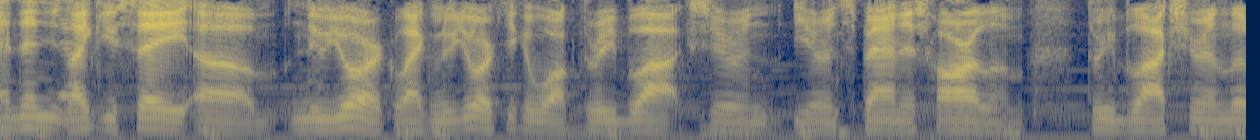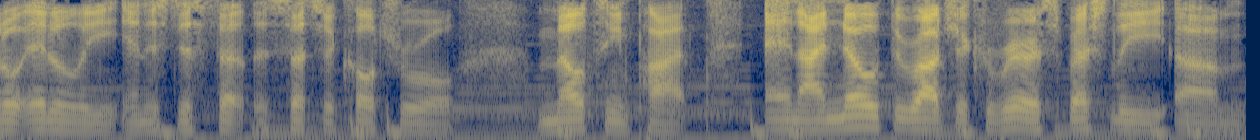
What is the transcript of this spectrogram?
And then, yeah. like you say, um, New York, like New York, you can walk three blocks. You're in you're in Spanish Harlem. Three blocks, you're in Little Italy, and it's just a, it's such a cultural melting pot. And I know throughout your career, especially um,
